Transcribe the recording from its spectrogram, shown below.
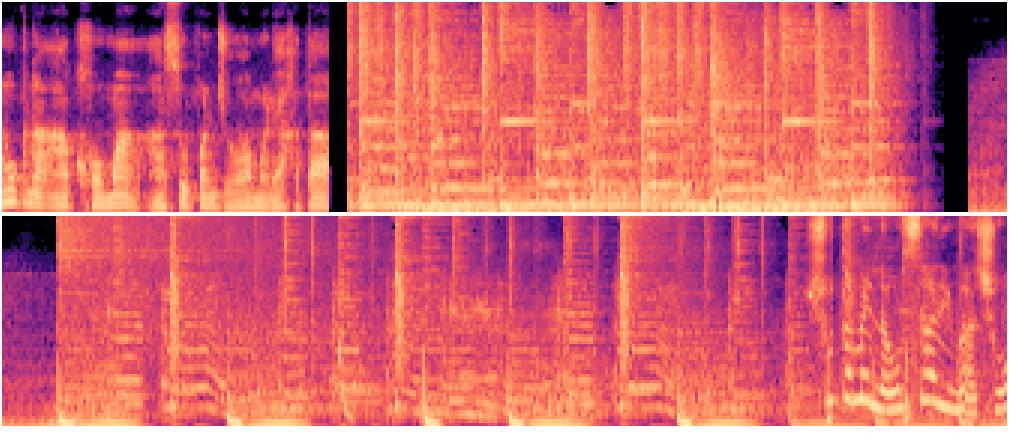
અમુકના આંખોમાં આંસુ પણ જોવા મળ્યા હતા. નવસારીમાં છો?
